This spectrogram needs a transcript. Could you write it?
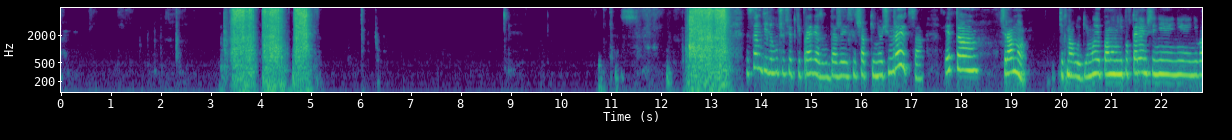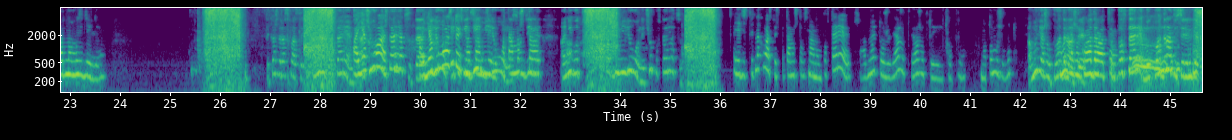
Yes. На самом деле лучше все-таки провязывать, даже если шапки не очень нравятся. Это все равно технологии. Мы, по-моему, не повторяемся ни, ни, ни в одном изделии. Ты каждый раз хвастаешься, а мы не повторяемся. А, а я чего повторяться-то? А миллион, я хвастаюсь, этих на идей самом деле, миллион. потому на самом что... деле, они вот как бы миллионы. Чего повторяться -то? Я действительно хвастаюсь, потому что в основном повторяются. Одно и то же вяжут, вяжут и как бы на том и живут. А мы вяжем квадраты. Мы вяжем квадраты. Повторяем, мы квадраты все время вяжем.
